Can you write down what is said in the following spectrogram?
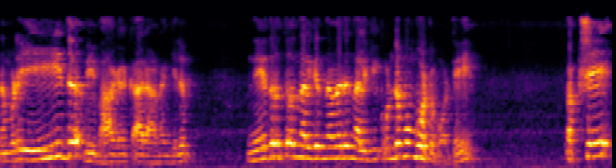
നമ്മുടെ ഏത് വിഭാഗക്കാരാണെങ്കിലും നേതൃത്വം നൽകുന്നവർ നൽകിക്കൊണ്ട് മുമ്പോട്ട് പോട്ടെ. പക്ഷേ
